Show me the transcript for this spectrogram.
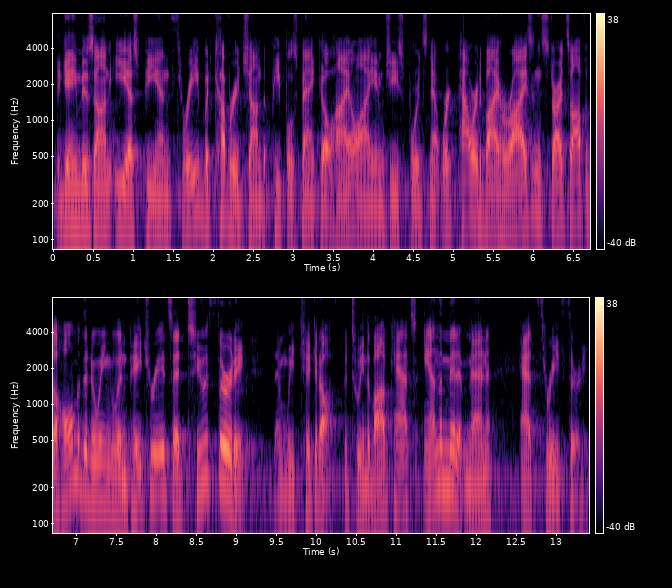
The game is on ESPN3, but coverage on the People's Bank Ohio IMG Sports Network, powered by Horizon, starts off at the home of the New England Patriots at 2:30. Then we kick it off between the Bobcats and the Minutemen at 3:30.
